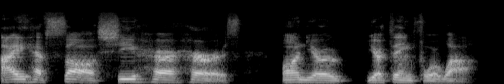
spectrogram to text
I have saw she, her, hers on your your thing for a while.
